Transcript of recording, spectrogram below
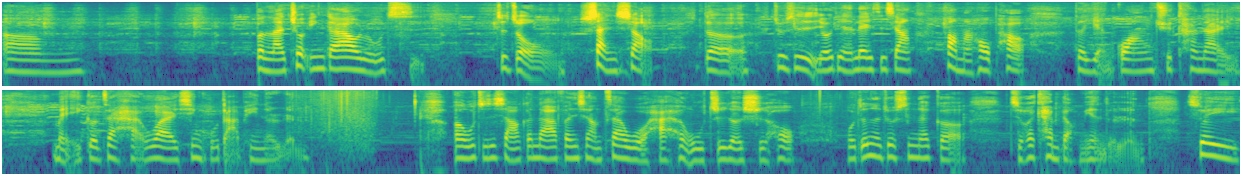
嗯，本来就应该要如此。这种善笑的，就是有点类似像放马后炮。的眼光去看待每一个在海外辛苦打拼的人，呃，我只是想要跟大家分享，在我还很无知的时候，我真的就是那个只会看表面的人，所以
